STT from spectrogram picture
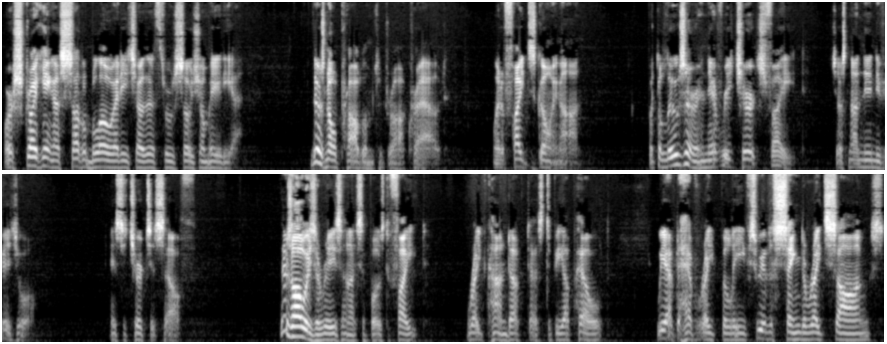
or striking a subtle blow at each other through social media. There's no problem to draw a crowd when a fight's going on. But the loser in every church fight, just not an individual, is the church itself. There's always a reason, I suppose, to fight. Right conduct has to be upheld we have to have right beliefs. We have to sing the right songs.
